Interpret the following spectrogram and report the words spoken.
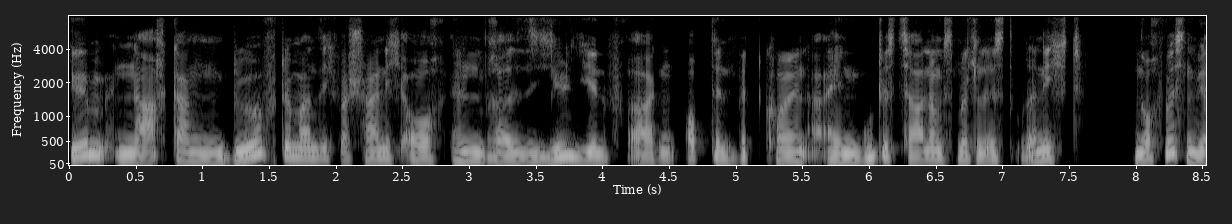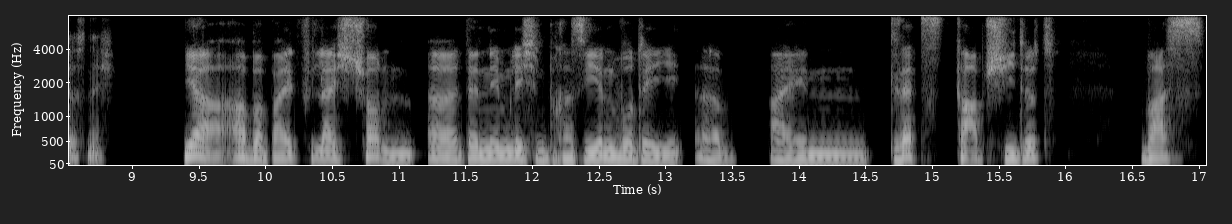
Im Nachgang dürfte man sich wahrscheinlich auch in Brasilien fragen, ob denn Bitcoin ein gutes Zahlungsmittel ist oder nicht. Noch wissen wir es nicht. Ja, aber bald vielleicht schon. Äh, denn nämlich in Brasilien wurde äh, ein Gesetz verabschiedet, was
